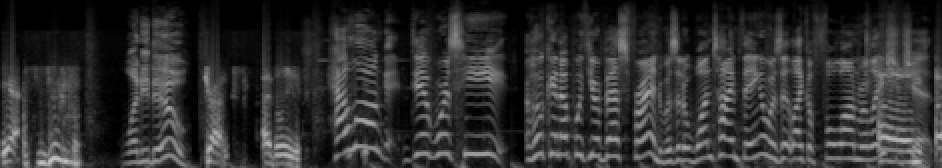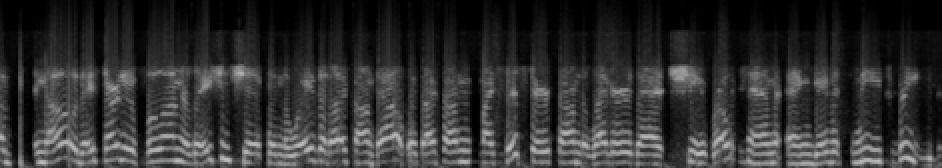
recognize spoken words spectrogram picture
Yes, What'd he do? drugs, I believe. How long did was he hooking up with your best friend? Was it a one-time thing or was it like a full-on relationship? Um, uh, no, they started a full-on relationship, and the way that I found out was I found my sister found a letter that she wrote him and gave it to me to read.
